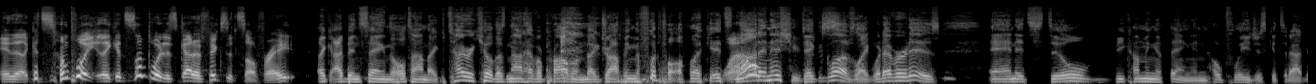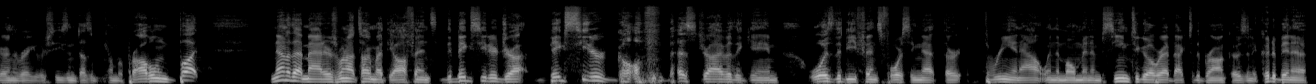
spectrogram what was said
and like at some point like at some point it's got to fix itself right like I've been saying the whole time, like Tyreek Hill does not have a problem like dropping the football. Like it's well, not an issue. Take the gloves, like whatever it is. And it's still becoming a thing. And hopefully he just gets it out during the regular season, doesn't become a problem. But None of that matters. We're not talking about the offense. The big cedar drive, big cedar golf best drive of the game was the defense forcing that thir- three and out when the momentum seemed to go right back to the Broncos, and it could have been a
